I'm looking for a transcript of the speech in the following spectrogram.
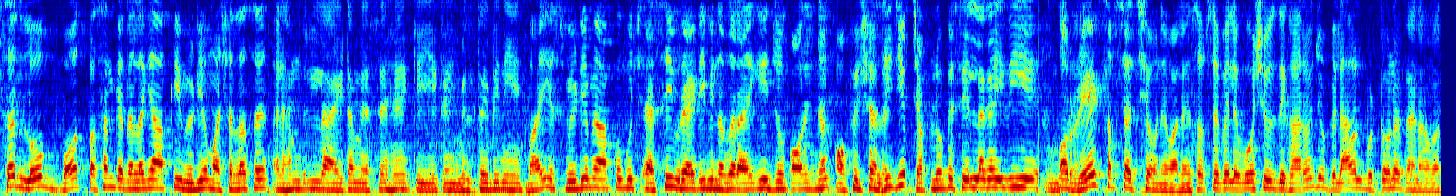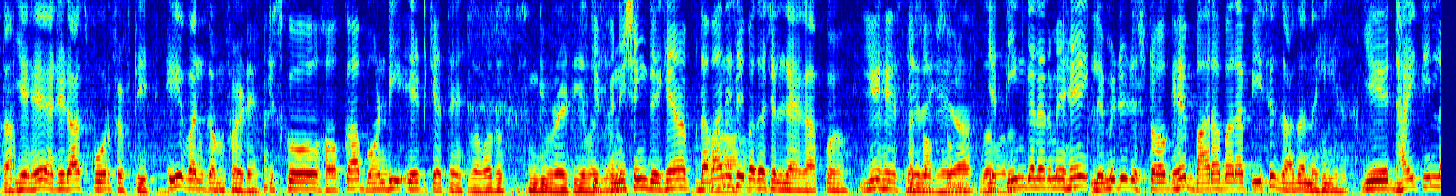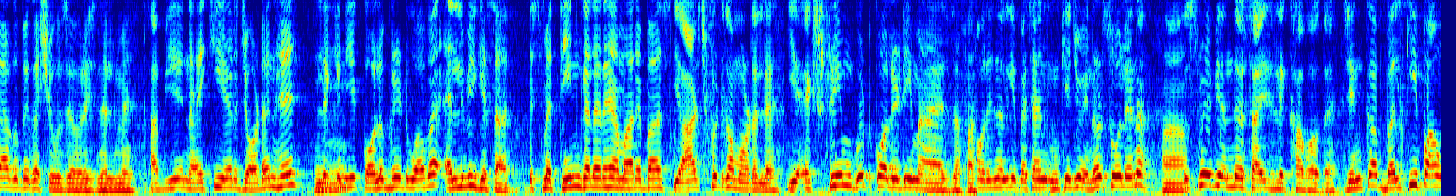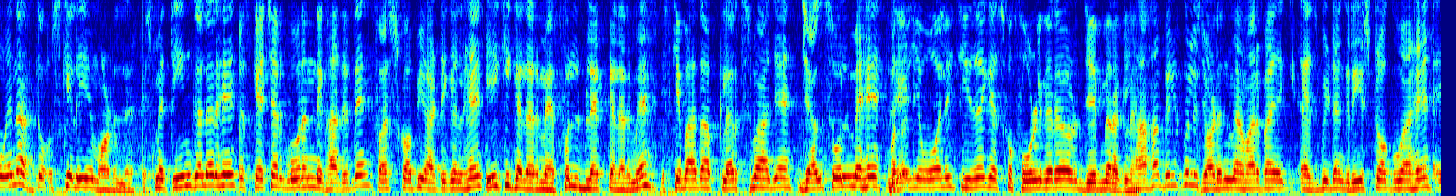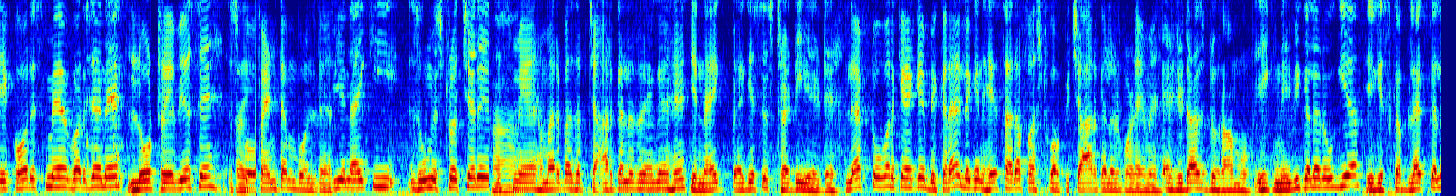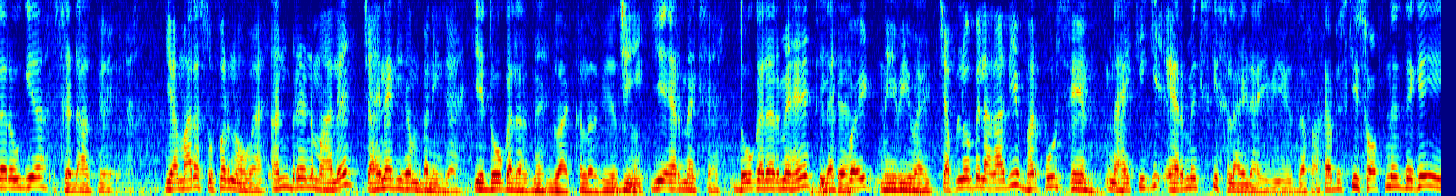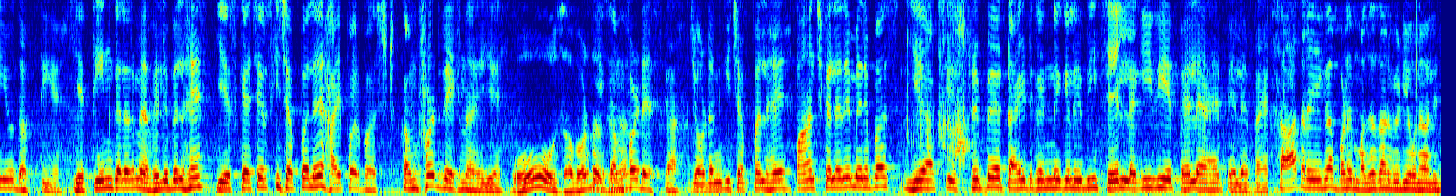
Sir लोग बहुत पसंद करने लगे आपकी वीडियो माशाल्लाह से। अल्हम्दुलिल्लाह आइटम ऐसे हैं कि ये कहीं मिलते भी नहीं है। भाई इस वीडियो में आपको कुछ ऐसी वैरायटी भी नज़र आएगी जो ओरिजिनल ऑफिशियल जी है। जी चप्पलों पे सेल लगाई हुई है। और रेट सबसे अच्छे होने वाले हैं। सबसे पहले वो शूज़ दिखा रहा हूँ जो बिलावल भुट्टो ने पहना हुआ था। ये है एडिडास 450 ए वन कंफर्ट है। इसको हॉका बॉन्डी एट कहते हैं। ज़बरदस्त किस्म की वरायटी है इसकी फिनिशिंग देखें आप दबाने से ही पता चल जाएगा आपको। ये है इसका ये सॉफ्ट यार, ये तीन कलर में है लिमिटेड स्टॉक है बारह बारह पीस है ज़्यादा नहीं है। ये ढाई तीन लाख रुपए का शूज़ है ओरिजिनल में। अब ये नाइकी एयर जॉर्डन है। लेकिन ये कोलोबरेट हुआ हुआ है एलवी के साथ। इसमें तीन कलर है हमारे पास। ये आर्च फिट का मॉडल है। ये एक्सट्रीम गुड क्वालिटी में आया है इस दफ़ा। ओरिजिनल की पहचान इनके जो इनर सोल है ना हाँ। उसमें भी अंदर साइज़ लिखा हुआ होता है। जिनका बल्कि पाँव है ना तो उसके लिए ये मॉडल है। इसमें तीन कलर है। स्केचर गोरन दिखा देते हैं। फ़र्स्ट कॉपी आर्टिकल है। एक ही कलर में फुल ब्लैक कलर में। इसके बाद आप क्लर्क्स में आ जाए। जेल सोल में है। मतलब ये वो वाली चीज़ है कि इसको फोल्ड करें और जेब में रख लें। हाँ हाँ बिल्कुल। जॉर्डन में हमारे पास एक एस बी डंग रीस्टॉक हुआ है। एक और इसमें वर्जन है। लो ट्रेवियस है। इसको फैंटम बोलते हैं। ये नाइकी जूम स्ट्रक्चर है इसमें हमारे पास अब चार कलर रह गए हैं। ये नाइक पैकेस थर्टी एट है। लेफ़्ट ओवर कह के बिक रहा है लेकिन है सारा फ़र्स्ट कॉपी चार कलर पड़े हुए एडिडास डोरामो एक नेवी कलर हो गया एक इसका ब्लैक कलर हो गया इसका डार्क ग्रे कलर ये हमारा सुपर नोवा है। अनब्रांड माल है चाइना की कंपनी का है। ये दो कलर में। ब्लैक कलर भी है जी ये एयरमैक्स है। दो कलर में है ब्लैक व्हाइट नेवी व्हाइट चप्पलों पे लगा दिए भरपूर सेल नाइकी की एयरमैक्स की स्लाइड आई हुई है इस दफ़ा। अब इसकी सॉफ्टनेस देखें ये यूँ दबती है। ये तीन कलर में अवेलेबल है। ये स्केचर्स की चप्पल है हाइपर बस्ट कंफर्ट देखना है ये। ओ ज़बरदस्त यार। कंफर्ट है इसका। जॉर्डन की चप्पल है। पाँच कलर है मेरे पास। ये आपकी स्ट्रिप है टाइट करने के लिए भी। सेल लगी हुई है पहले आए पहले पाए। साथ रहेगा बड़े मज़ेदार वीडियो होने वाली।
